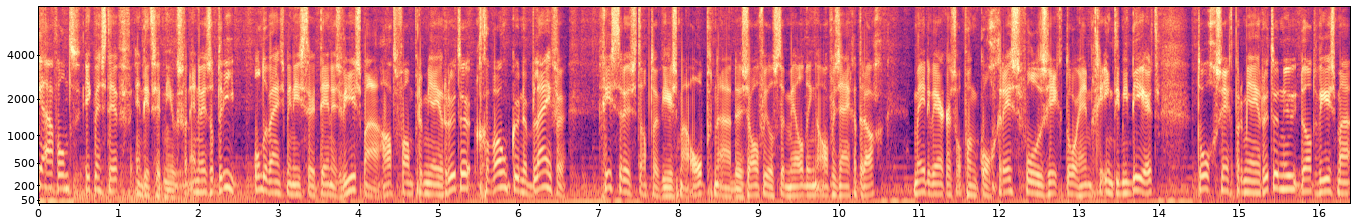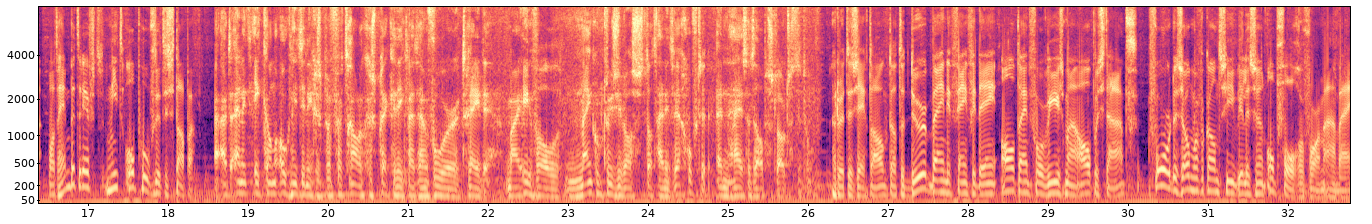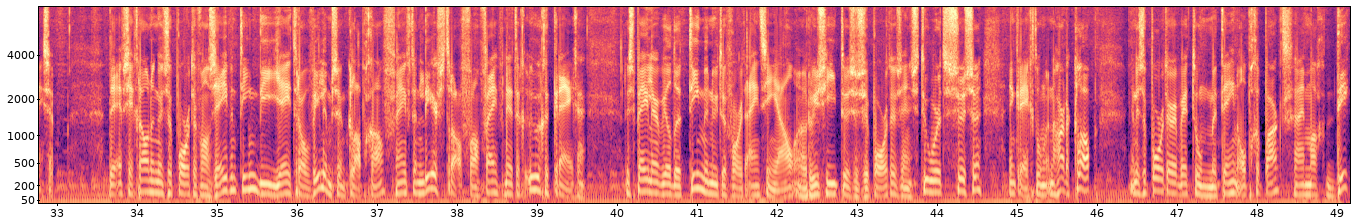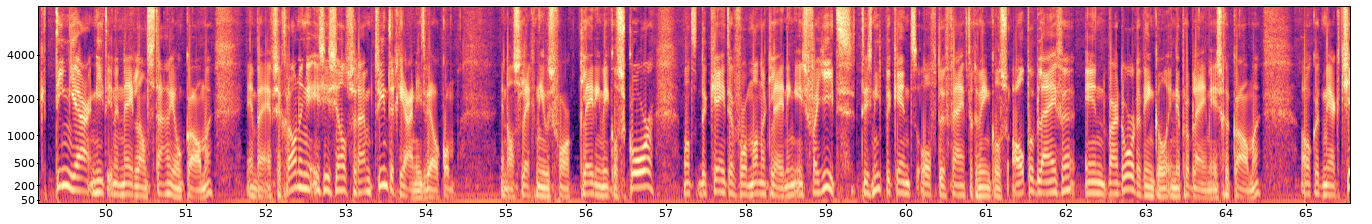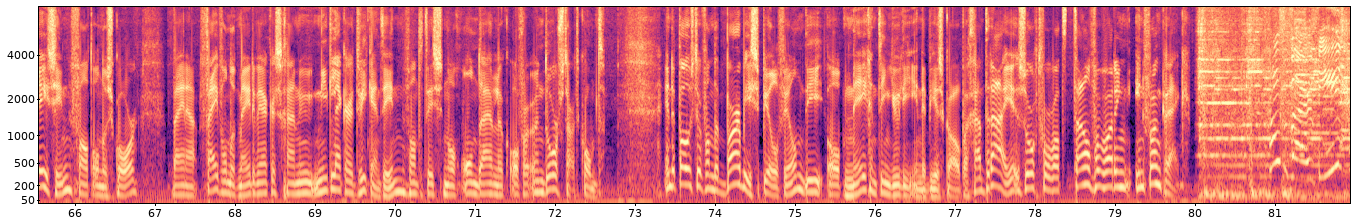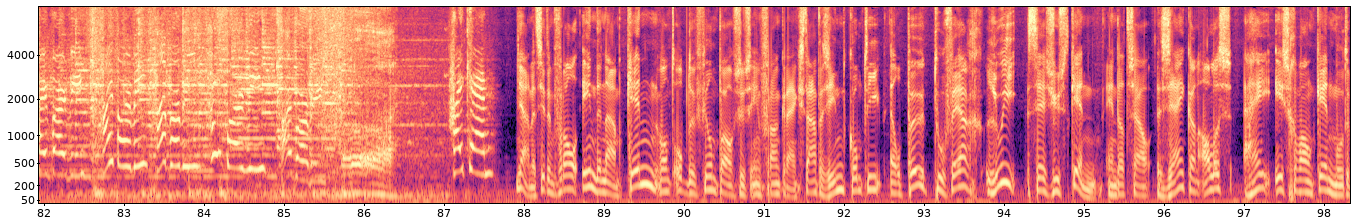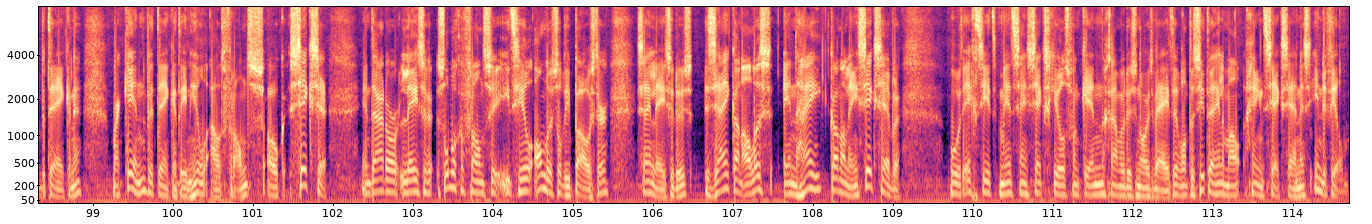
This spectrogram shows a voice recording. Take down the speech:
Goedenavond, ik ben Stef en dit is het nieuws van NWS op 3. Onderwijsminister Dennis Wiersma had van premier Rutte gewoon kunnen blijven. Gisteren stapte Wiersma op na de zoveelste melding over zijn gedrag. Medewerkers op een congres voelden zich door hem geïntimideerd. Toch zegt premier Rutte nu dat Wiersma wat hem betreft niet op hoefde te stappen. Uiteindelijk, ik kan ook niet in die vertrouwelijke gesprekken die ik met hem voer treden. Maar in ieder geval, mijn conclusie was dat hij niet weg hoefde. En hij heeft het wel besloten te doen. Rutte zegt ook dat de deur bij de VVD altijd voor Wiersma open staat. Voor de zomervakantie willen ze een opvolger voor hem aanwijzen. De FC Groningen supporter van 17, die Jetro Willems een klap gaf, heeft een leerstraf van 35 uur gekregen. De speler wilde 10 minuten voor het eindsignaal een ruzie tussen supporters en stewards sussen en kreeg toen een harde klap. En de supporter werd toen meteen opgepakt. Hij mag dik 10 jaar niet in een Nederlands stadion komen. En bij FC Groningen is hij zelfs ruim 20 jaar niet welkom. En dan slecht nieuws voor kledingwinkel Score, want de keten voor mannenkleding is failliet. Het is niet bekend of de 50 winkels open blijven en waardoor de winkel in de problemen is gekomen. Ook het merk Chasin valt onder Score. Bijna 500 medewerkers gaan nu niet lekker het weekend in, want het is nog onduidelijk of er een doorstart komt. En de poster van de Barbie-speelfilm, die op 19 juli in de bioscopen gaat draaien, zorgt voor wat taalverwarring in Frankrijk. Hi Barbie. Hi Barbie. Hi Barbie. Hi Barbie. Hi Barbie. Hi Barbie. Hi Ken. Ja, en het zit hem vooral in de naam Ken, want op de filmposters in Frankrijk staat te zien... komt hij El peut tout faire, Louis c'est juste Ken. En dat zou zij kan alles, hij is gewoon Ken moeten betekenen. Maar Ken betekent in heel oud Frans ook seksen. En daardoor lezen sommige Fransen iets heel anders op die poster. Zij lezen dus, zij kan alles en hij kan alleen seks hebben. Hoe het echt zit met zijn seksskills van Ken gaan we dus nooit weten. Want er zitten helemaal geen seksscènes in de film.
